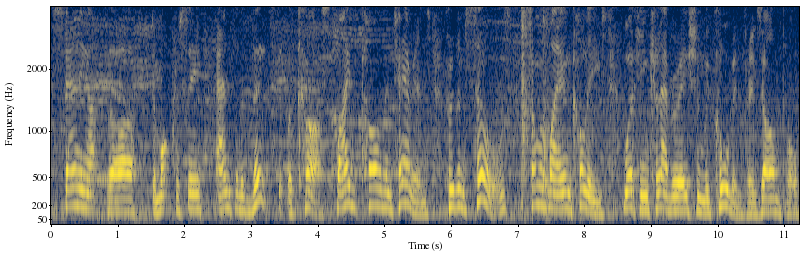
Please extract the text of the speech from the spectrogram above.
standing up for our democracy and for the votes that were cast by parliamentarians who themselves, some of my own colleagues, working in collaboration with Corbyn, for example,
